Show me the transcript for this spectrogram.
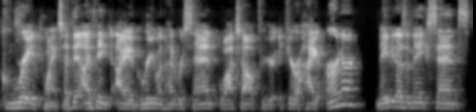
great points. I think I think I agree 100%. Watch out for your if you're a high earner, maybe it doesn't make sense.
